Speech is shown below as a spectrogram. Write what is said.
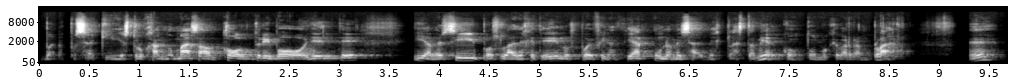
Bueno, pues aquí estrujando más al contribuyente y a ver si pues, la DGT nos puede financiar una mesa de mezclas también, con todo lo que va a ramplar. ¿eh?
